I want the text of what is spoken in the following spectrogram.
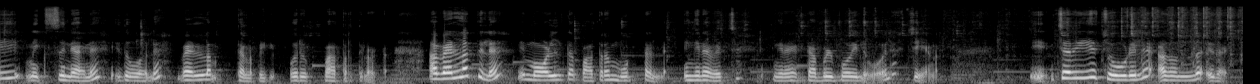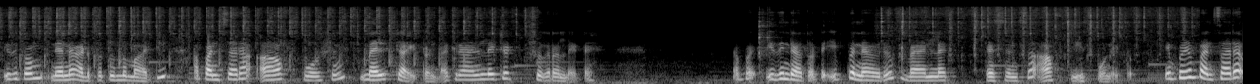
ഈ മിക്സ് ഞാൻ ഇതുപോലെ വെള്ളം തിളപ്പിക്കും ഒരു പാത്രത്തിലോട്ട്. ആ വെള്ളത്തിൽ ഈ മുകളിലത്തെ പാത്രം മുട്ടല്ല? ഇങ്ങനെ വെച്ച് ഇങ്ങനെ ഡബിൾ ബോയിൽ പോലെ ചെയ്യണം. ചെറിയ ചൂടിൽ അതൊന്ന് ഇത് ഇതിപ്പം ഞാൻ അടുപ്പത്തുനിന്ന് മാറ്റി ആ പഞ്ചസാര ഹാഫ് പോർഷൻ മെൽറ്റ് ആയിട്ടുണ്ട്. ഗ്രാനുലേറ്റഡ് ഷുഗർ അല്ലേട്ടെ അപ്പോൾ ഇതിന്റെ അകത്തോട്ട് ഇപ്പം ഞാൻ ഒരു വാനില എസൻസ് ഹാഫ് ടീസ്പൂൺ ഇട്ടു. ഇപ്പോഴും പഞ്ചസാര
